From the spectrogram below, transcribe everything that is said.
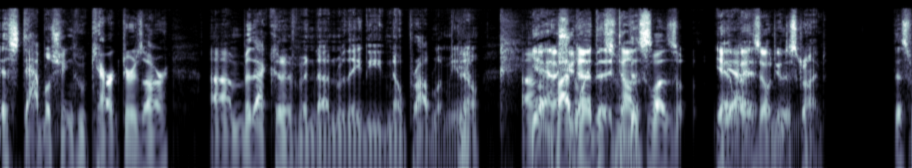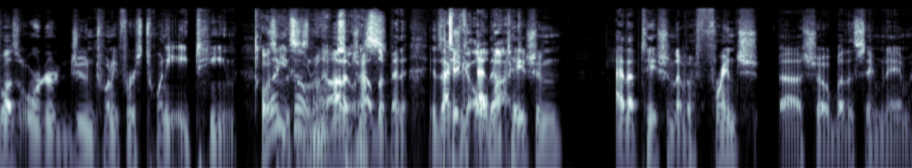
establishing who characters are. Um, but that could have been done with AD, no problem, you know. Um, Yeah, and I by should the way, this, this was Yeah, it is audio th- described. This was ordered June twenty first, twenty eighteen. Oh, so this go, is right. not So a child it's- dependent. It's actually an back. adaptation adaptation of a French uh, show by the same name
